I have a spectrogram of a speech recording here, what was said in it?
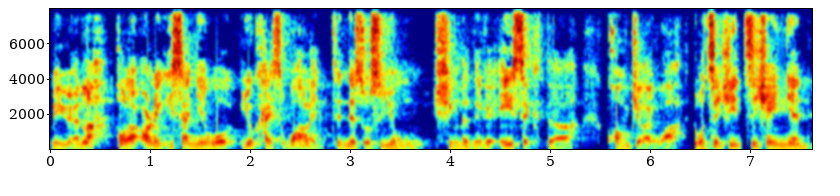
美元了。后来二零一三年我又开始挖了，这那时候是用新的那个 ASIC 的矿机来挖。我自己之前一年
